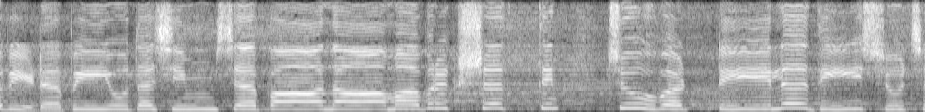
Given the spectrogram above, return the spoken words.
വിടപിയുത ശിംശപാനാമവൃക്ഷത്തിൻ ചുവട്ടിലതീശുച.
